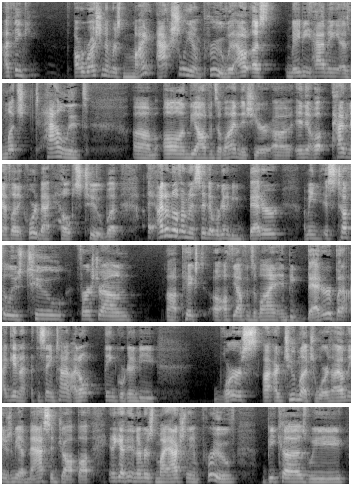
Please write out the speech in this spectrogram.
I think our rushing numbers might actually improve without us maybe having as much talent um, on the offensive line this year. Uh, and having an athletic quarterback helps too. But I, I don't know if I'm going to say that we're going to be better. I mean, it's tough to lose two first round uh, picks off the offensive line and be better. But again, at the same time, I don't think we're going to be worse or too much worse. I don't think there's going to be a massive drop off. And again, I think the numbers might actually improve because we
